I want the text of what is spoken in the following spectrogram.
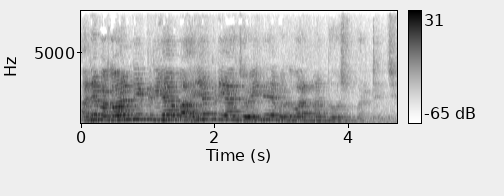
અને ભગવાનની ક્રિયા, બાહ્ય ક્રિયા જોઈને ભગવાનમાં દોષ પરઠે છે.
